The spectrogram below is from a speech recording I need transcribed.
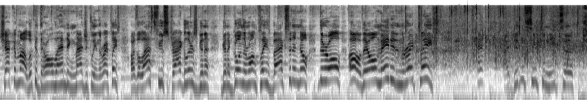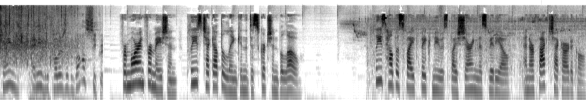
check them out. Look at they're all landing magically in the right place. Are the last few stragglers gonna gonna go in the wrong place by accident? No, they're all oh they all made it in the right place. And I didn't seem to need to change any of the colors of the balls secret. For more information, please check out the link in the description below. Please help us fight fake news by sharing this video and our fact check article.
